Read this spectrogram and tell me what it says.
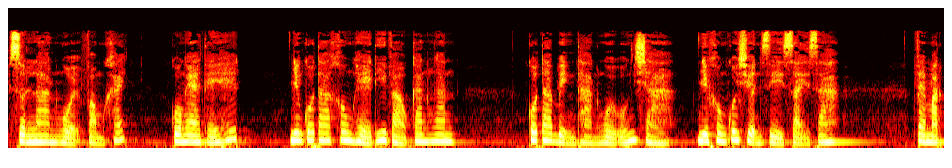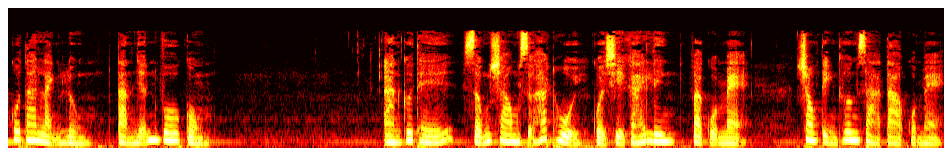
Xuân Lan ngồi ở phòng khách. Cô nghe thấy hết, Nhưng cô ta không hề đi vào can ngăn. Cô ta bình thản ngồi uống trà, Như không có chuyện gì xảy ra. Vẻ mặt cô ta lạnh lùng, Tàn nhẫn vô cùng. An cứ thế, Sống trong sự hát hủi của chị gái Linh Và của mẹ, Trong tình thương giả tạo của mẹ.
